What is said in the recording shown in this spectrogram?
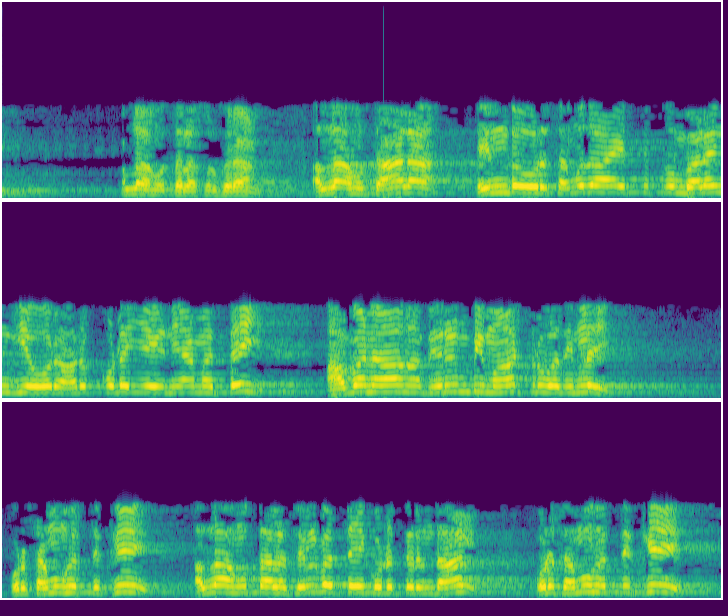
அல்லாஹு தாலா சொல்கிறான் அல்லாஹு தாலா எந்த ஒரு சமுதாயத்துக்கும் வழங்கிய ஒரு அருக்குடைய நியமத்தை அவனாக விரும்பி மாற்றுவதில்லை ஒரு சமூகத்துக்கு அல்லாஹு தாலா செல்வத்தை கொடுத்திருந்தால் ஒரு சமூகத்துக்கு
